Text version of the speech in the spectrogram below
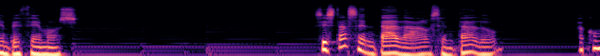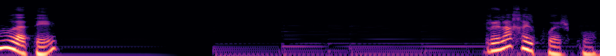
Empecemos. Si estás sentada o sentado, acomódate. Relaja el cuerpo.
